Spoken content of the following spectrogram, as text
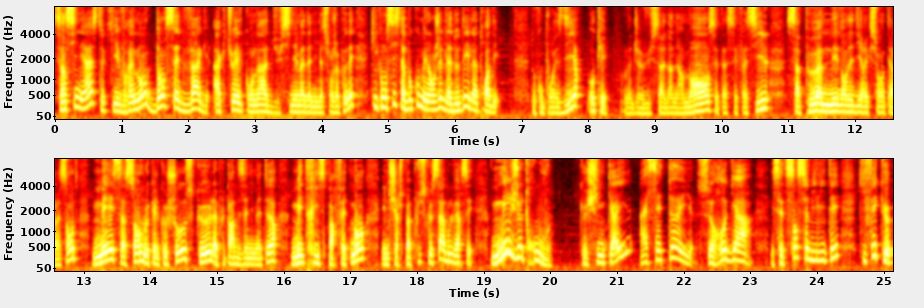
c'est un cinéaste qui est vraiment dans cette vague actuelle qu'on a du cinéma d'animation japonais, qui consiste à beaucoup mélanger de la 2D et de la 3D. Donc on pourrait se dire, ok, on a déjà vu ça dernièrement, c'est assez facile, ça peut amener dans des directions intéressantes, mais ça semble quelque chose que la plupart des animateurs maîtrisent parfaitement et ne cherchent pas plus que ça à bouleverser. Mais je trouve que Shinkai a cet œil, ce regard et cette sensibilité qui fait que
